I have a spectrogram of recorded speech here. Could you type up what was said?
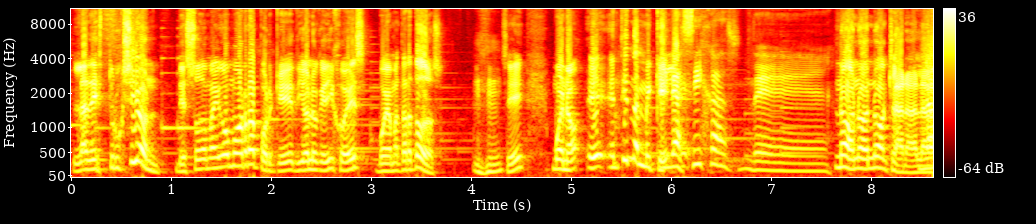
la destrucción de Sodoma y Gomorra porque Dios lo que dijo es: voy a matar a todos. ¿Sí? Bueno, eh, entiéndanme que. Y las hijas de. No, no, no aclara. La, No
